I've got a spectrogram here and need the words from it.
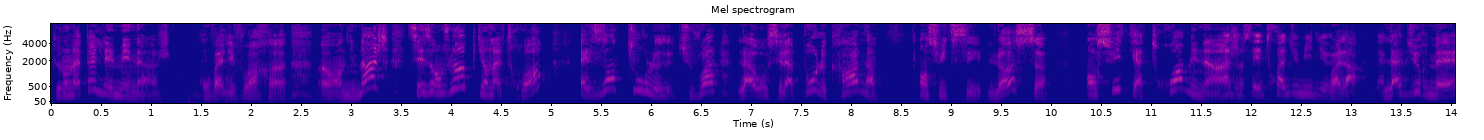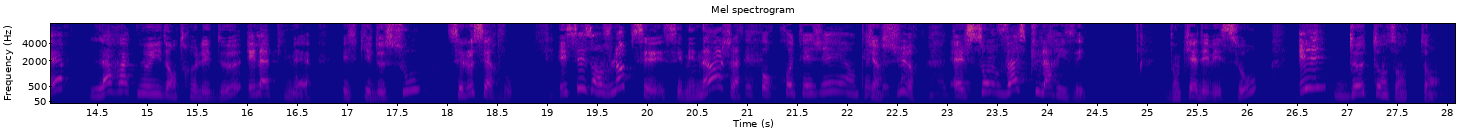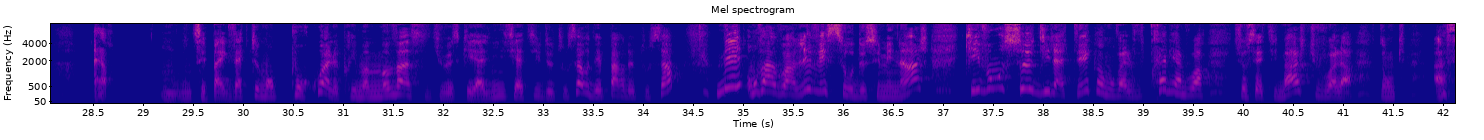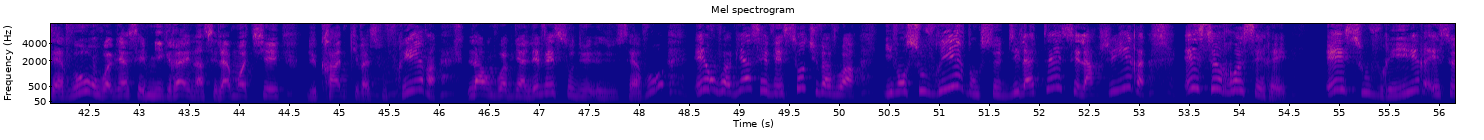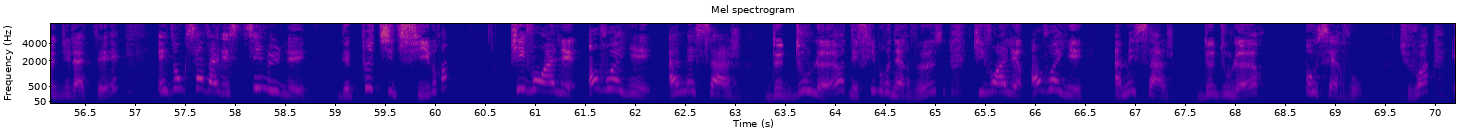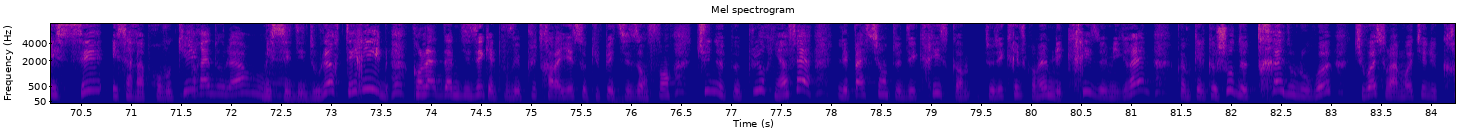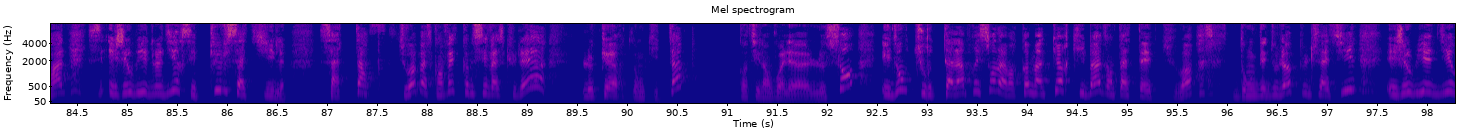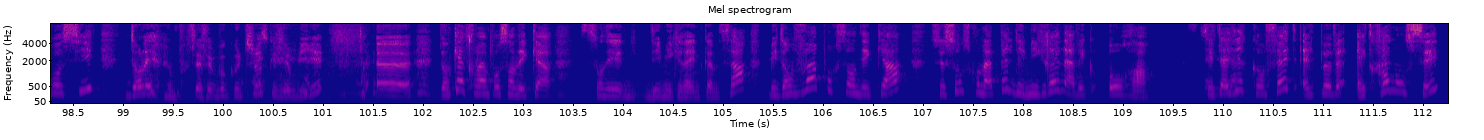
que l'on appelle les ménages. On va les voir euh, en image. Ces enveloppes, il y en a trois. Elles entourent le, tu vois, là-haut c'est la peau, le crâne. Ensuite c'est l'os. Ensuite il y a trois ménages. Ah, c'est les trois du milieu. Voilà, la dure-mère, l'arachnoïde entre les deux et l'apimère. Et ce qui est dessous, c'est le cerveau. Et ces enveloppes, ces, ces ménages, C'est pour protéger en quelque bien sorte. sûr, elles sont vascularisées. Donc il y a des vaisseaux et de temps en temps, alors on ne sait pas exactement pourquoi le primum movin, si tu veux, ce qui est à l'initiative de tout ça, au départ de tout ça, mais on va avoir les vaisseaux de ces ménages qui vont se dilater, comme on va très bien le voir sur cette image. Tu vois là, donc un cerveau, on voit bien ces migraines, hein, c'est la moitié du crâne qui va souffrir. Là, on voit bien les vaisseaux du, du cerveau et on voit bien ces vaisseaux, tu vas voir, ils vont s'ouvrir, donc se dilater, s'élargir et se resserrer et s'ouvrir et se dilater. Et donc, ça va aller stimuler des petites fibres qui vont aller envoyer un message de douleur, des fibres nerveuses, qui vont aller envoyer un message de douleur au cerveau. Tu vois Et c'est et ça va provoquer Vraie douleur ou- mais c'est des douleurs terribles. Quand la dame disait qu'elle pouvait plus travailler, s'occuper de ses enfants, tu ne peux plus rien faire. Les patients te décrivent, comme, te décrivent quand même les crises de migraine comme quelque chose de très douloureux, tu vois, sur la moitié du crâne. Et j'ai oublié de le dire, c'est pulsatile. Ça tape. Tu vois, parce qu'en fait, comme c'est vasculaire, le cœur, donc, il tape quand il envoie le, le sang. Et donc, tu as l'impression d'avoir comme un cœur qui bat dans ta tête, tu vois. Donc, des douleurs pulsatiles. Et j'ai oublié de dire aussi, dans les, ça fait beaucoup de choses que j'ai oubliées. Euh, dans 80% des cas, ce sont des, des migraines comme ça. Mais dans 20% des cas, ce sont ce qu'on appelle des migraines avec aura. C'est-à-dire qu'en fait, elles peuvent être annoncées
